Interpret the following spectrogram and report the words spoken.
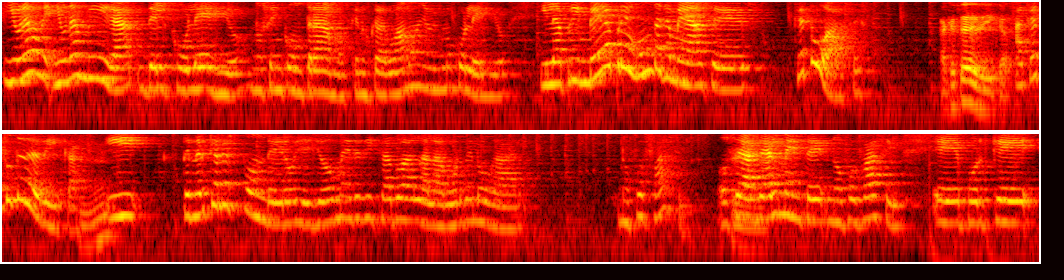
Y una, y una amiga del colegio, nos encontramos, que nos graduamos en el mismo colegio, y la primera pregunta que me hace es, ¿qué tú haces? ¿A qué te dedicas? ¿A qué tú te dedicas? Ujú. Y tener que responder, oye, yo me he dedicado a la labor del hogar, no fue fácil. O Sí. sea, realmente no fue fácil, eh, porque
